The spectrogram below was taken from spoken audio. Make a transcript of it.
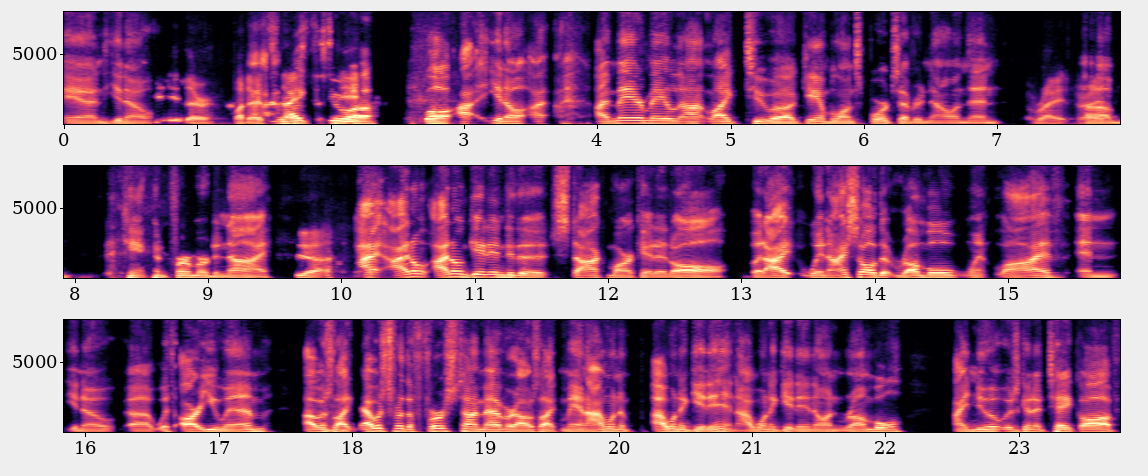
and you know, me either, but it's I nice like to to, see. uh, well, I you know, I I may or may not like to uh, gamble on sports every now and then. right. Right. Um, can't confirm or deny. yeah. I, I don't I don't get into the stock market at all. But I when I saw that Rumble went live and you know uh, with RUM, I was Mhm. like that was for the first time ever. I was like, man, I want to I want to get in. I want to get in on Rumble. I knew it was going to take off.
